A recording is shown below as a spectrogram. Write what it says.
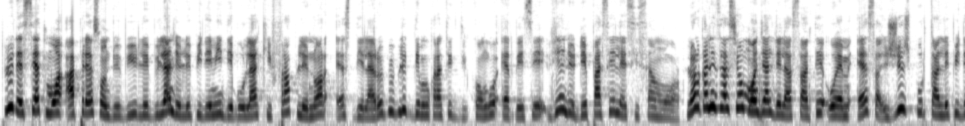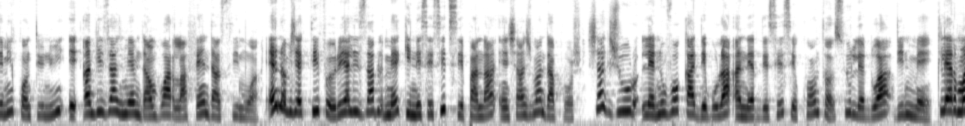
plus de sept mois après son début, le bilan de l'épidémie d'Ebola qui frappe le nord-est de la République démocratique du Congo RDC vient de dépasser les 600 morts. L'Organisation mondiale de la santé OMS juge pourtant l'épidémie contenue et envisage même d'en voir la fin dans six mois. Un objectif réalisable mais qui nécessite cependant un changement d'approche. Chaque jour, les nouveaux cas d'Ebola en RDC se comptent sur les doigts d'une main. Clairement,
